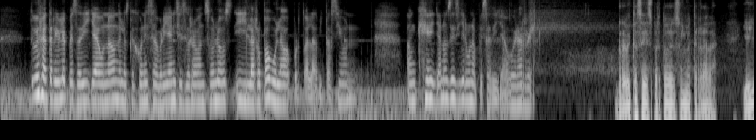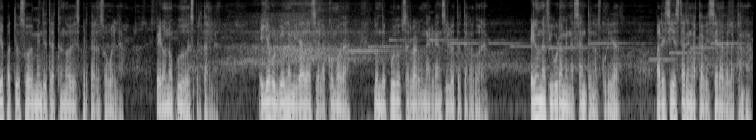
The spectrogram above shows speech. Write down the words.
Tuve una terrible pesadilla, una donde los cajones se abrían y se cerraban solos y la ropa volaba por toda la habitación. Aunque ya no sé si era una pesadilla o era real. Rebeca se despertó del sueño aterrada y ella pateó suavemente tratando de despertar a su abuela, pero no pudo despertarla. Ella volvió la mirada hacia la cómoda donde pudo observar una gran silueta aterradora. Era una figura amenazante en la oscuridad. Parecía estar en la cabecera de la cama.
